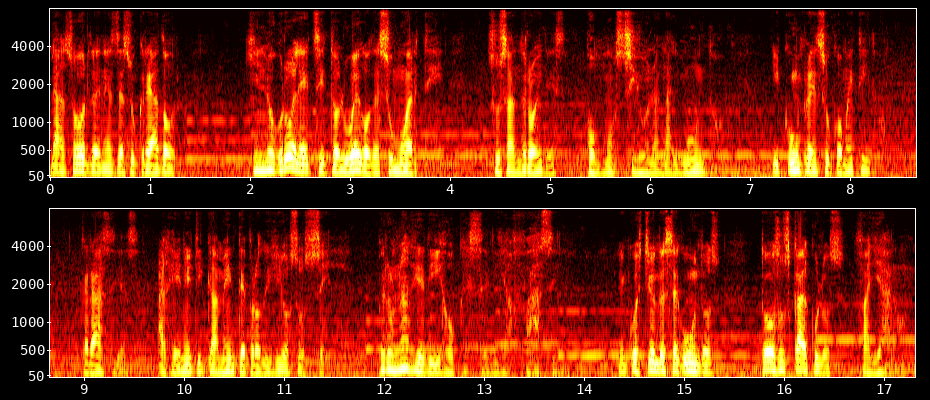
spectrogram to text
las órdenes de su creador, quien logró el éxito luego de su muerte. Sus androides conmocionan al mundo y cumplen su cometido, gracias al genéticamente prodigioso Cell. Pero nadie dijo que sería fácil. En cuestión de segundos, todos sus cálculos fallaron.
